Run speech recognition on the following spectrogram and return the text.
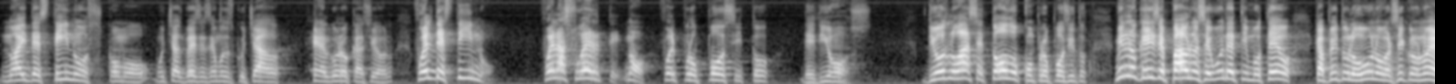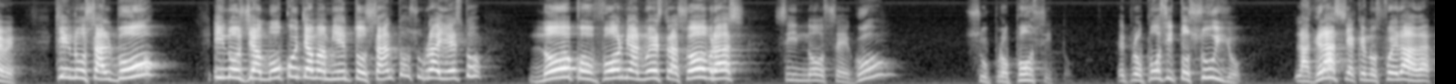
no hay destinos, como muchas veces hemos escuchado en alguna ocasión. Fue el destino fue la suerte, no, fue el propósito de Dios. Dios lo hace todo con propósito. Miren lo que dice Pablo en 2 de Timoteo, capítulo 1, versículo 9. Quien nos salvó y nos llamó con llamamiento santo, subraya esto, no conforme a nuestras obras, sino según su propósito. El propósito suyo, la gracia que nos fue dada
